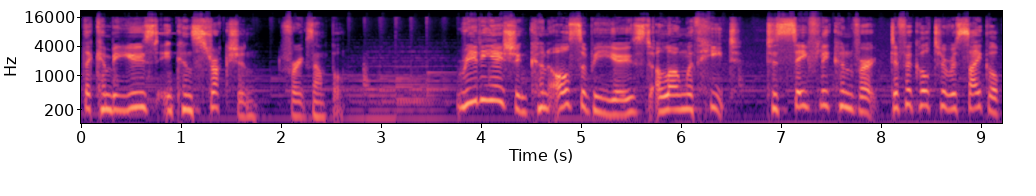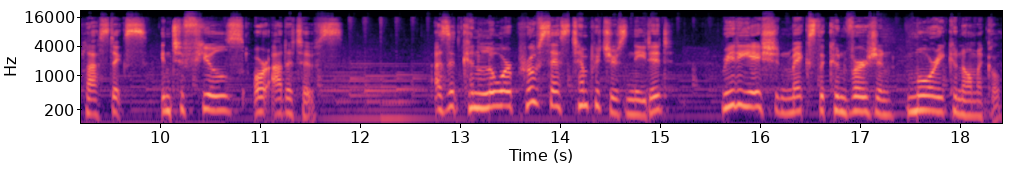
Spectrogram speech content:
that can be used in construction, for example. Radiation can also be used along with heat to safely convert difficult to recycle plastics into fuels or additives. As it can lower process temperatures needed, radiation makes the conversion more economical.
